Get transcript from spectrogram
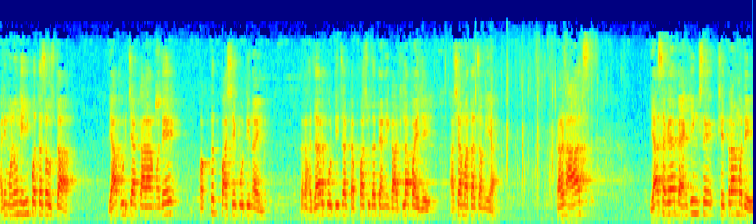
आणि म्हणून ही पतसंस्था या पुढच्या काळामध्ये फक्त पाचशे कोटी नाही तर हजार कोटीचा टप्पा सुद्धा त्यांनी गाठला पाहिजे अशा मताचा मी आहे. कारण आज या सगळ्या बँकिंग क्षे- क्षेत्रामध्ये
